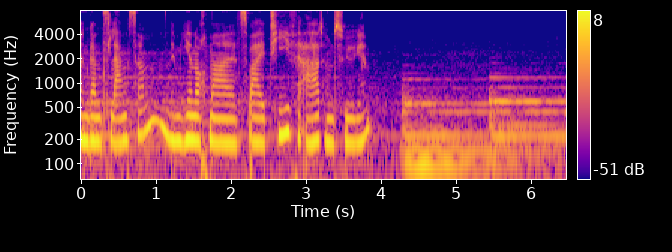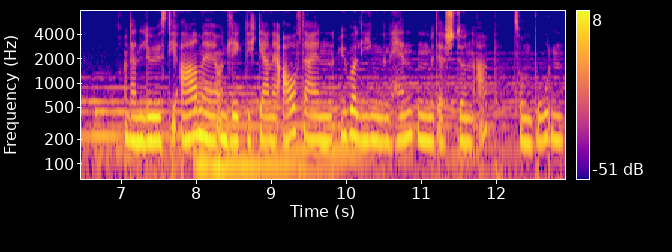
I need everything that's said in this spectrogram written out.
Dann ganz langsam nimm hier nochmal zwei tiefe Atemzüge. Und dann löst die Arme und leg dich gerne auf deinen überliegenden Händen mit der Stirn ab zum Boden.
